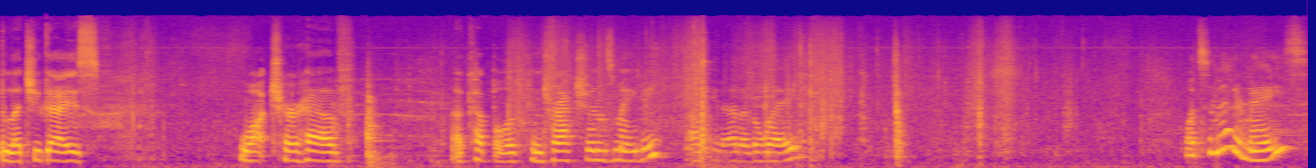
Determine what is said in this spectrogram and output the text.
Let you guys watch her have a couple of contractions maybe. I'll get out of the way. What's the matter, Maze?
